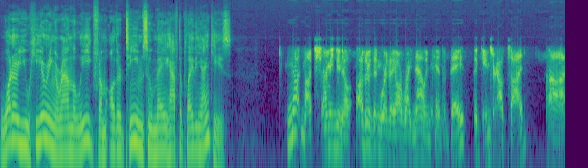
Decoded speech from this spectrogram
What are you hearing around the league from other teams who may have to play the Yankees? Not much. I mean, you know, other than where they are right now in Tampa Bay, the games are outside, uh,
